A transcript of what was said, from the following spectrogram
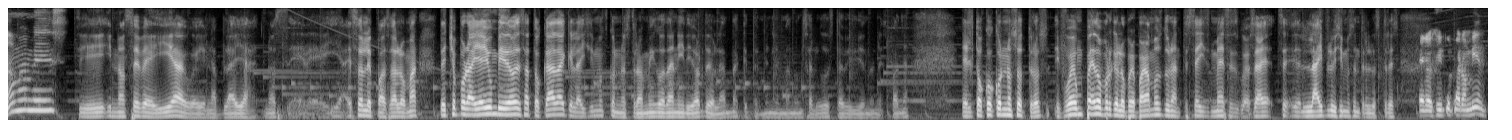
No mames. Sí, y no se veía, güey, en la playa. No se veía. Eso le pasó a Lomar. De hecho, por ahí hay un video de esa tocada que la hicimos con nuestro amigo Dani Dior de Holanda, que también le mando un saludo, está viviendo en España. Él tocó con nosotros y fue un pedo porque lo preparamos durante seis meses, güey. O sea, el live lo hicimos entre los tres. Pero sí tocaron bien.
